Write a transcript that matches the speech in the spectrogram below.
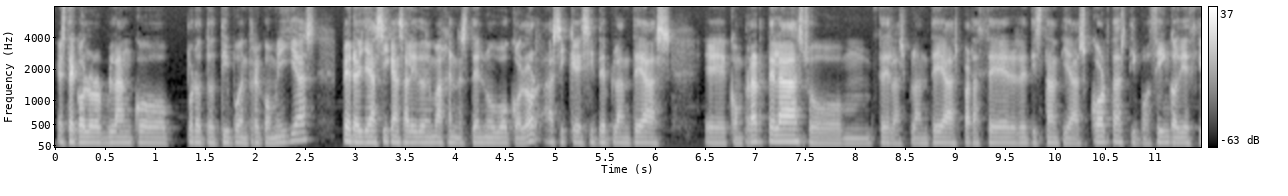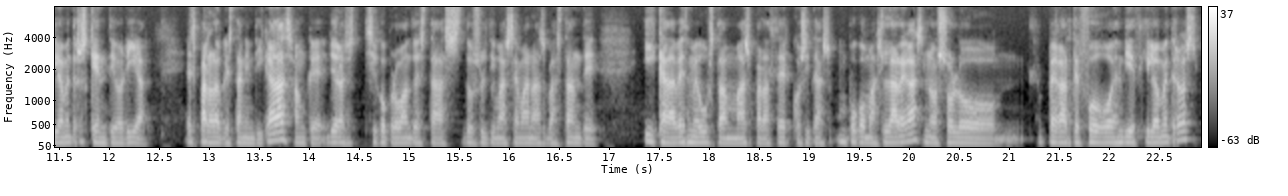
este color blanco prototipo entre comillas, pero ya sí que han salido imágenes del nuevo color, así que si te planteas eh, comprártelas o mm, te las planteas para hacer distancias cortas, tipo 5 o 10 kilómetros, que en teoría es para lo que están indicadas, aunque yo las sigo probando estas dos últimas semanas bastante y cada vez me gustan más para hacer cositas un poco más largas, no solo pegarte fuego en 10 kilómetros.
